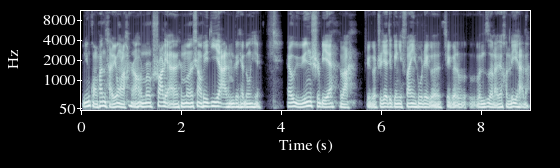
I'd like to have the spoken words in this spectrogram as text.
已经广泛采用了。然后什么刷脸，什么上飞机啊，什么这些东西，还有语音识别，对吧？这个直接就给你翻译出这个这个文字来，就很厉害的。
